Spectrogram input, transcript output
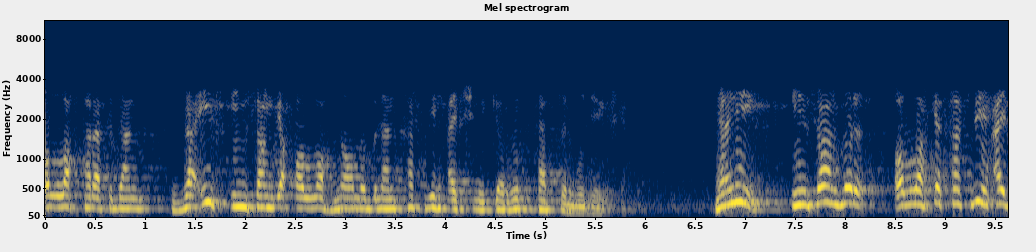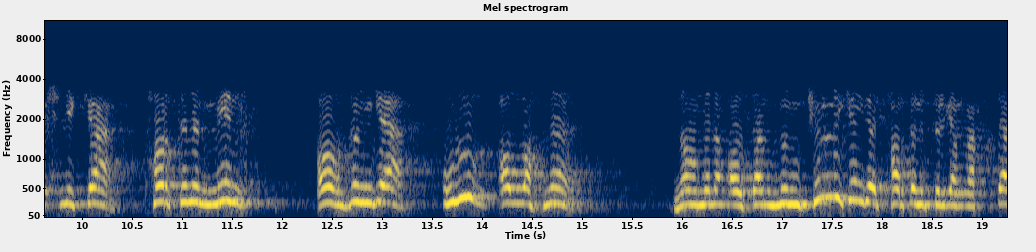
olloh tarafidan zaif insonga olloh nomi bilan tasbih aytishlikka ruxsatdir bu deyishgan ya'ni inson bir ollohga tasbih aytishlikka tortinib men og'zimga ulug' ollohni nomini olsam mumkinmikin deb tortinib turgan vaqtda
